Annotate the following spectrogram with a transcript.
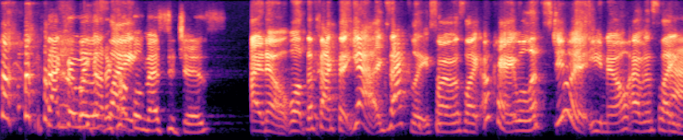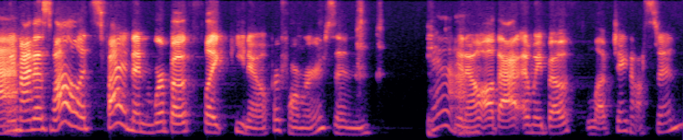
the fact that we got a it's couple messages. I know. Well, the fact that, yeah, exactly. So I was like, okay, well, let's do it. You know, I was like, Yeah. we might as well. It's fun. And we're both like, you know, performers and, Yeah. you know, all that. And we both love Jane Austen.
